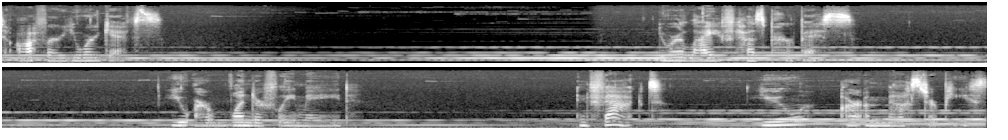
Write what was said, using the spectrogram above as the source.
to offer your gifts. Life has purpose. You are wonderfully made. In fact, you are a masterpiece.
